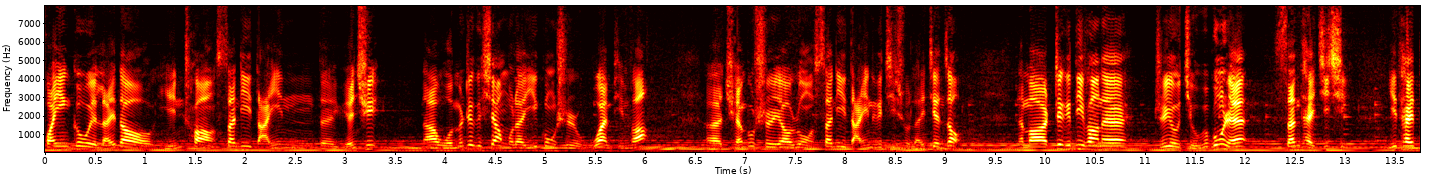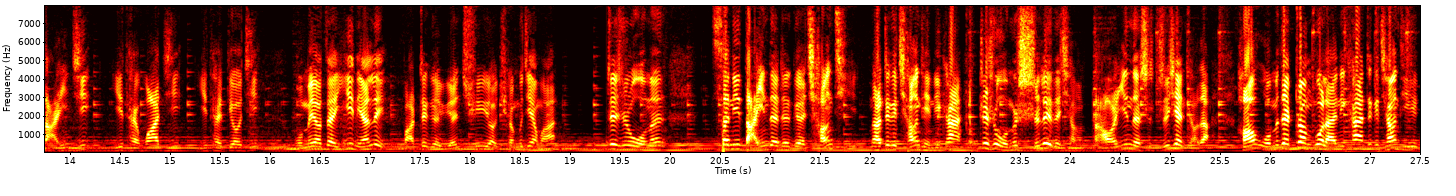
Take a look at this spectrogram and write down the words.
欢迎各位来到银创 3D 打印的园区。那我们这个项目呢，一共是五万平方，呃，全部是要用 3D 打印这个技术来建造。那么这个地方呢，只有九个工人，三台机器，一台打印机，一台挖机，一台雕机。我们要在一年内把这个园区要全部建完。这是我们 3D 打印的这个墙体。那这个墙体，你看，这是我们室内的墙，打印的是直线条的。好，我们再转过来，你看这个墙体。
